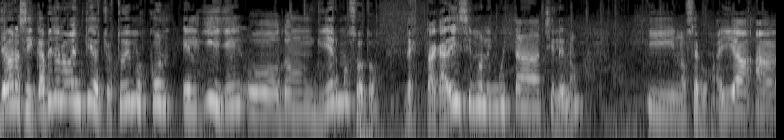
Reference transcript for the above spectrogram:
y ahora sí, capítulo 28, estuvimos con el Guille, o don Guillermo Soto, destacadísimo lingüista chileno. Y no sé, pues, ahí a, a-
